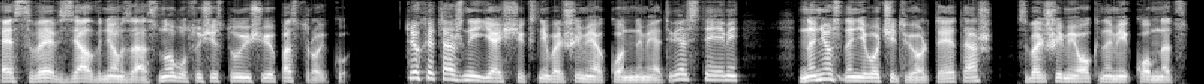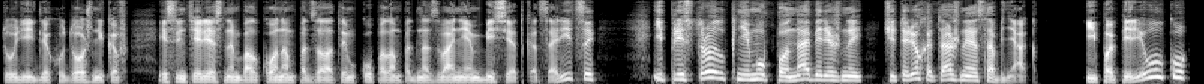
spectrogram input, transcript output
СВ взял в нем за основу существующую постройку. Трехэтажный ящик с небольшими оконными отверстиями, нанес на него четвертый этаж, с большими окнами комнат-студий для художников и с интересным балконом под золотым куполом под названием «Беседка царицы» и пристроил к нему по набережной четырехэтажный особняк и по переулку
